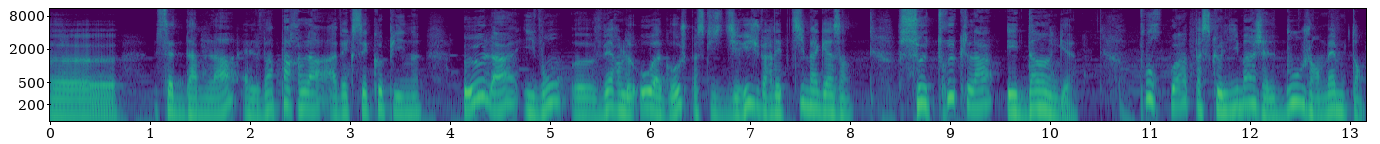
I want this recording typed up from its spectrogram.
Euh, cette dame-là, elle va par là avec ses copines. Eux, là, ils vont euh, vers le haut à gauche parce qu'ils se dirigent vers les petits magasins. Ce truc-là est dingue. Pourquoi? Parce que l'image, elle bouge en même temps.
